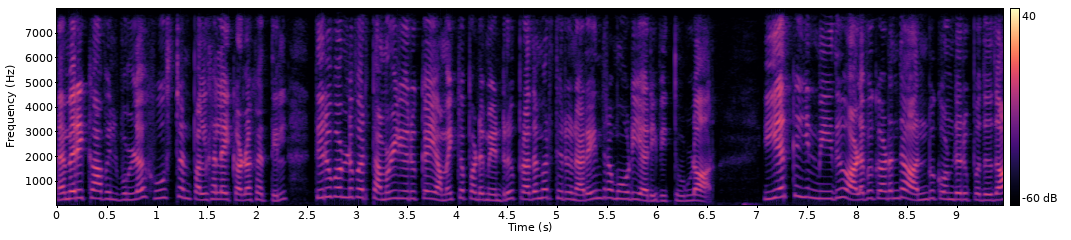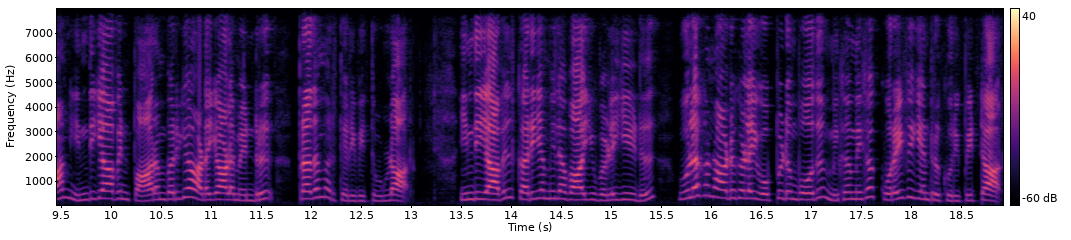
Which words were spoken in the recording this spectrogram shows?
அமெரிக்காவில் உள்ள ஹூஸ்டன் பல்கலைக்கழகத்தில் திருவள்ளுவர் தமிழ் இருக்கை அமைக்கப்படும் என்று பிரதமர் திரு நரேந்திர மோடி அறிவித்துள்ளார். இயற்கையின் மீது அளவு கடந்த அன்பு கொண்டிருப்பதுதான் இந்தியாவின் பாரம்பரிய அடையாளம் என்று பிரதமர் தெரிவித்துள்ளார். இந்தியாவில் கரியமில வாயு வெளியீடு உலக நாடுகளை ஒப்பிடும்போது மிக மிக குறைவு என்று குறிப்பிட்டார்.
